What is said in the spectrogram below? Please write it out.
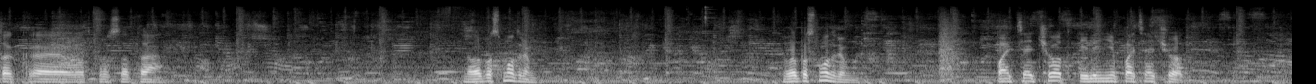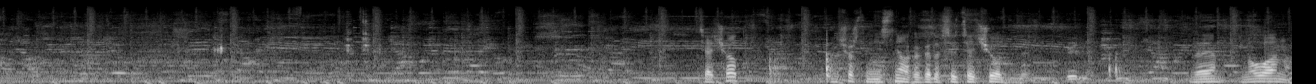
такая вот красота. Давай посмотрим. Давай посмотрим, потячет или не потячет. Тячет? Ну что ж ты не снял, как это все течет, блин. Да? Ну ладно.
